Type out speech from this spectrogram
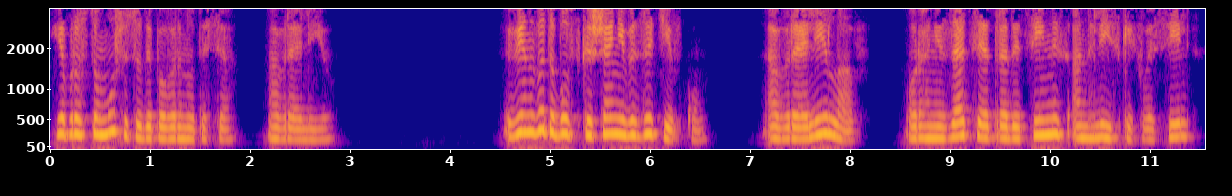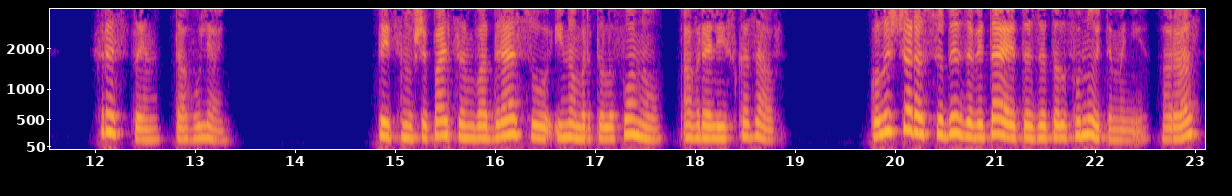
Я просто мушу сюди повернутися, Аврелію. Він видобув з кишені візитівку Аврелій Лав, Організація традиційних англійських весіль, хрестин та гулянь. Тицнувши пальцем в адресу і номер телефону, Аврелій сказав Коли ще раз сюди завітаєте, зателефонуйте мені, гаразд?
